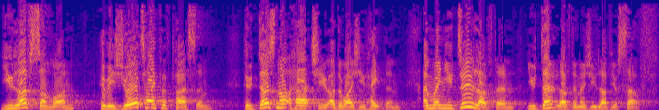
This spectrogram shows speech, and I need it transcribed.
You love someone who is your type of person, who does not hurt you, otherwise you hate them, and when you do love them, you don't love them as you love yourself.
